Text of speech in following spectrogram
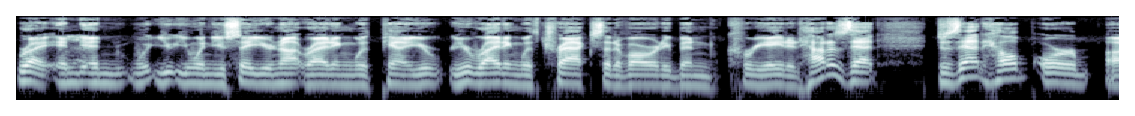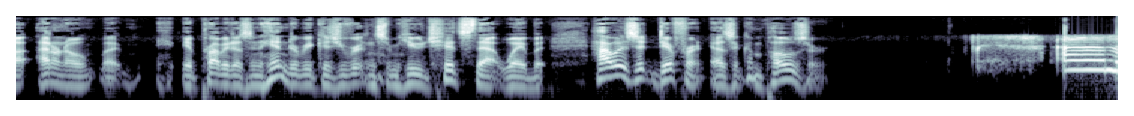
Right, and and you, you- when you say you're not writing with piano, you're you're writing with tracks that have already been created. How does that does that help, or uh, I don't know? uh, It probably doesn't hinder because you've written some huge hits that way. But how is it different as a composer? Um,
